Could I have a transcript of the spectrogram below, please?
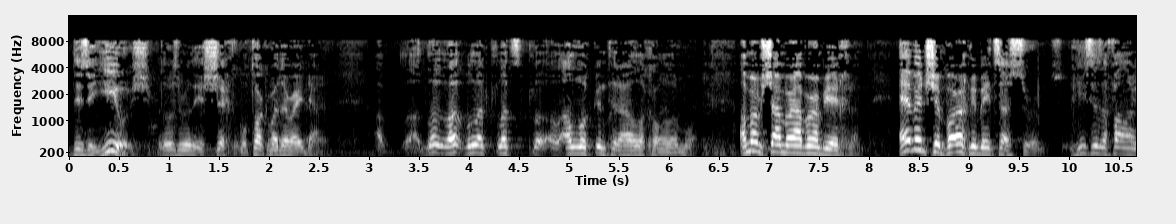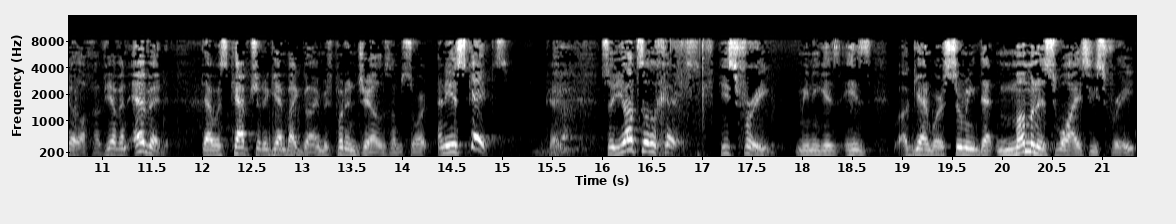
There's a yush, but there wasn't really a shikhr. We'll talk about that right now. Uh, let, let, let's. I'll look into that. I'll look a little more. Amar Shamar Rabbi Yochanan. Eved shebarach beit asurim. He says the following halacha: If you have an eved that was captured again by goyim, was put in jail of some sort, and he escapes. Okay, so yotzel lecheres, he's free. Meaning his, his again, we're assuming that mumminus wise he's free.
